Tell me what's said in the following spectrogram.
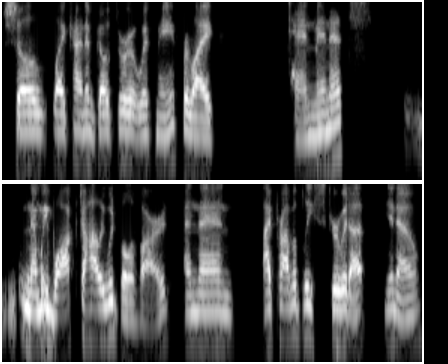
she'll like kind of go through it with me for like 10 minutes. And then we walk to Hollywood Boulevard and then I probably screw it up, you know,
